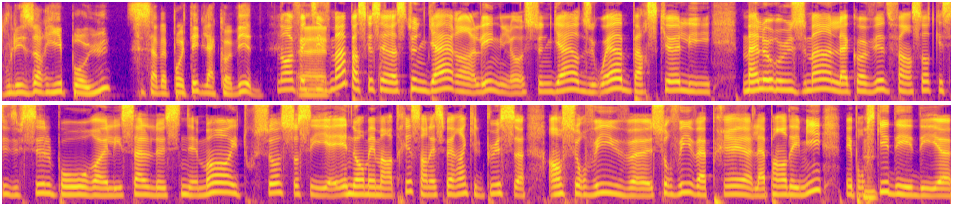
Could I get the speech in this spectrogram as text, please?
vous les auriez pas eues si ça n'avait pas été de la COVID. Non, Euh, effectivement, parce que c'est resté une guerre en ligne. là. C'est une guerre du web parce que les malheureusement, la COVID fait en sorte que c'est difficile pour euh, les salles de cinéma et tout ça. Ça, c'est énormément triste en espérant qu'ils puissent en survivre, euh, survivre après la pandémie. Mais pour ce qui est des, des, euh,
